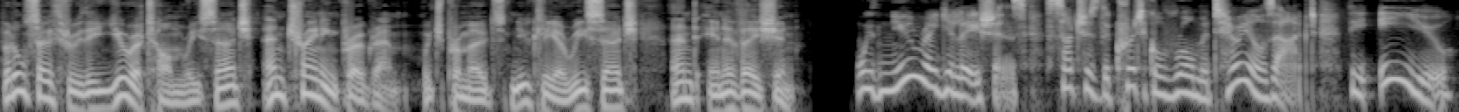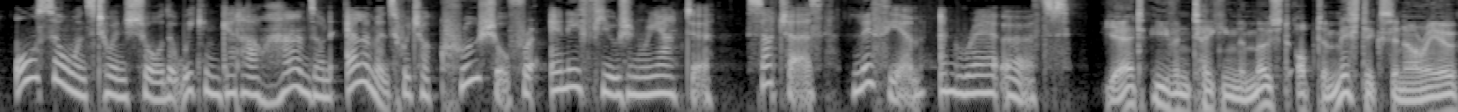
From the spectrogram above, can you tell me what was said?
but also through the Euratom research and training program, which promotes nuclear research and innovation. With new regulations, such as the Critical Raw Materials Act, the EU also wants to ensure that we can get our hands on elements which are crucial for any fusion reactor, such as lithium and rare earths. Yet, even taking the most optimistic scenario,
